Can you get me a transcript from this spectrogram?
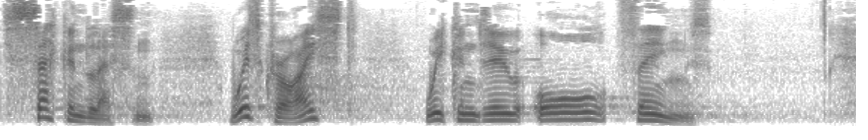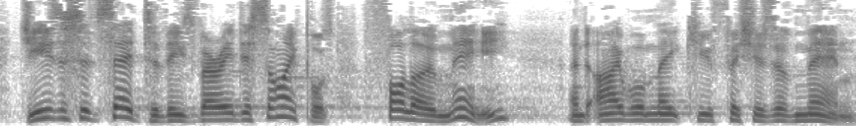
Second lesson, with Christ, we can do all things. Jesus had said to these very disciples, follow me and I will make you fishers of men.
